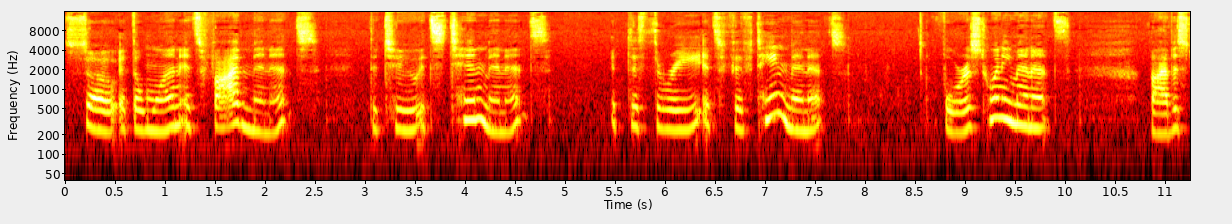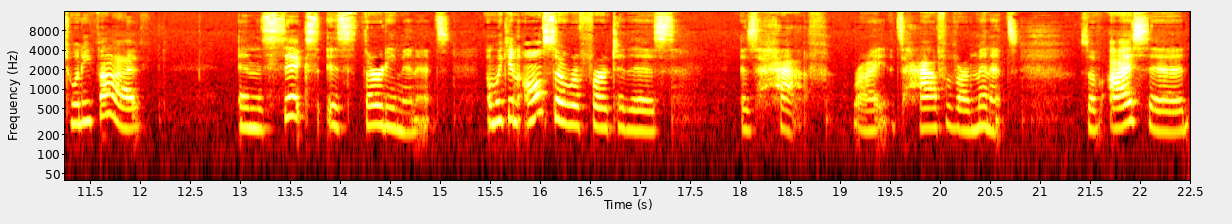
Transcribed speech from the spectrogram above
So at the 1, it's 5 minutes. The 2, it's 10 minutes. At the 3, it's 15 minutes. 4 is 20 minutes. 5 is 25, and the 6 is 30 minutes. And we can also refer to this as half, right? It's half of our minutes. So if I said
